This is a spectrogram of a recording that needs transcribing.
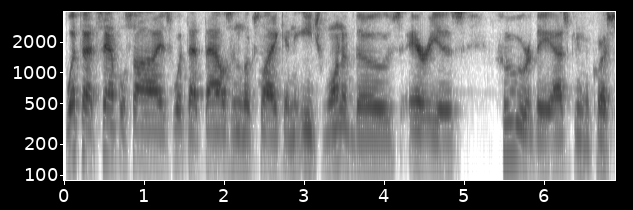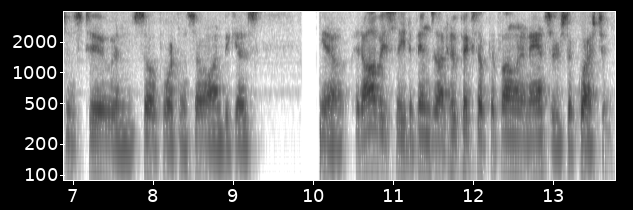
what that sample size, what that thousand looks like in each one of those areas. Who are they asking the questions to, and so forth and so on? Because you know, it obviously depends on who picks up the phone and answers the question.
